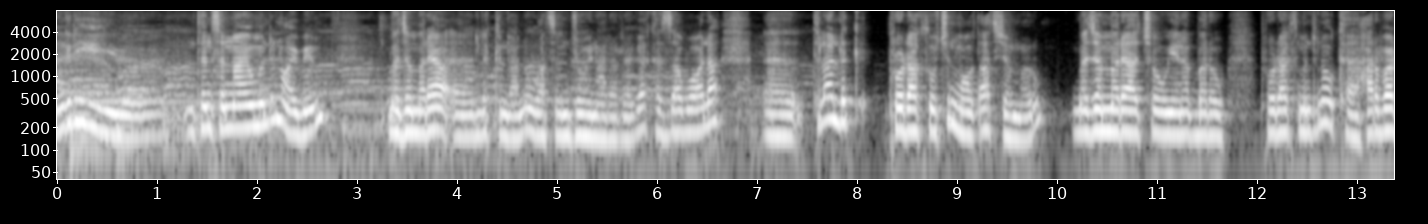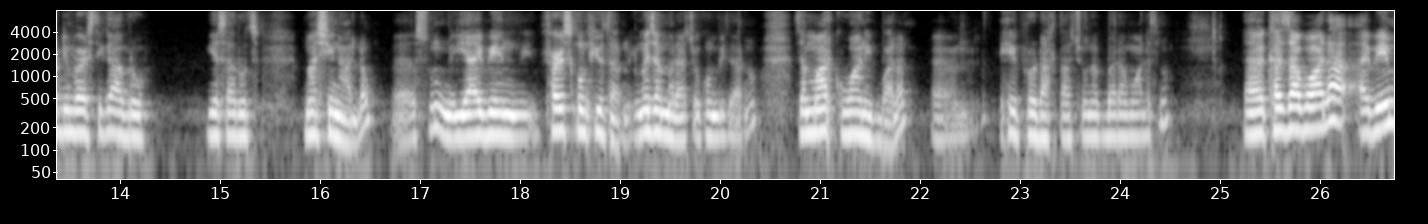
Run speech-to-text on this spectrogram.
እንግዲህ እንትን ስናየው ምንድን ነው IBM መጀመሪያ ልክ እንዳለው ዋትሰን join አደረገ። ከዛ በኋላ ትላልቅ product ኦችን ማውጣት ጀመሩ። መጀመሪያቸው የነበረው product ምንድነው? ከሃርቫርድ ዩኒቨርሲቲ ጋር አብረው የሰሩት ማሽን አለው። እሱም የ IBM ን first computer ነው። የመጀመሪያቸው ኮምፒውተር ነው። the Mark One ይባላል። ይሄ product ኣቸው ነበረ ማለት ነው። ከዛ በኋላ IBM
